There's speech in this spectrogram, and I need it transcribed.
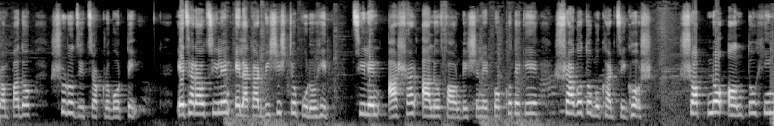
সম্পাদক সুরজিৎ চক্রবর্তী। এছাড়াও ছিলেন এলাকার বিশিষ্ট পুরোহিত, ছিলেন আশার আলো ফাউন্ডেশনের পক্ষ থেকে স্বাগত মুখার্জি ঘোষ। স্বপ্ন অন্তহীন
